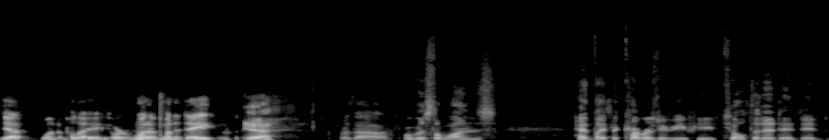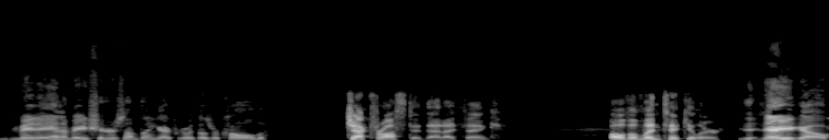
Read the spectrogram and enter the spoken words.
Yep, want to play or want to want to date? Yeah. Or the what was the ones had like the covers if you, if you tilted it, it it made an animation or something. I forget what those were called. Jack Frost did that, I think. Oh, the lenticular. There you go.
